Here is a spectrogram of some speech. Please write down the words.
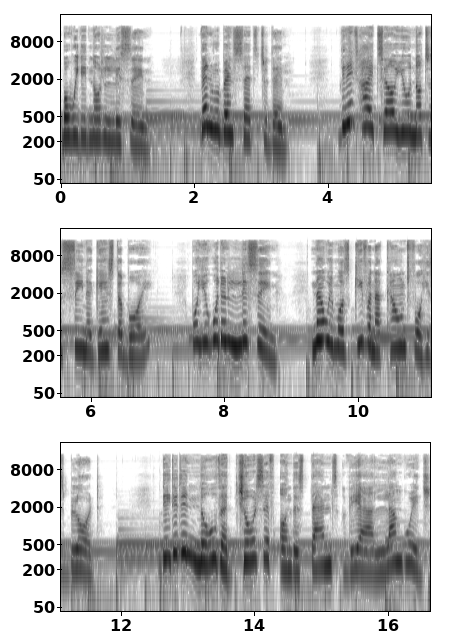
but we did not listen. Then Reuben said to them, Didn't I tell you not to sin against the boy? But you wouldn't listen. Now we must give an account for his blood. They didn't know that Joseph understands their language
